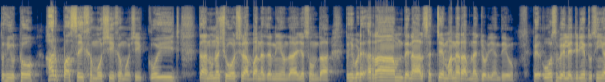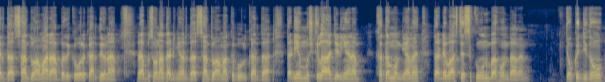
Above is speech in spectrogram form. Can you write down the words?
ਤੁਸੀਂ ਉੱਠੋ, ਹਰ ਪਾਸੇ ਹੀ ਖਮੋਸ਼ੀ ਖਮੋਸ਼ੀ। ਕੋਈ ਤੁਹਾਨੂੰ ਨਾ ਸ਼ੋਰ ਸ਼ਰਾਬਾ ਨਜ਼ਰ ਨਹੀਂ ਆਉਂਦਾ ਜਾਂ ਸੁਣਦਾ ਤੁਸੀਂ ਬੜੇ ਆਰਾਮ ਦੇ ਨਾਲ ਸੱਚੇ ਮਨ ਰੱਬ ਨਾਲ ਜੁੜ ਜਾਂਦੇ ਹੋ। ਫਿਰ ਉਸ ਵੇਲੇ ਜਿਹੜੀਆਂ ਤੁਸੀਂ ਅਰਦਾਸਾਂ, ਦੁਆਵਾਂ ਰੱਬ ਦੇ ਕੋਲ ਕਰਦੇ ਹੋ ਨਾ, ਰੱਬ ਸੋਨਾ ਤੁਹਾਡੀਆਂ ਅਰਦਾਸਾਂ, ਦੁਆਵਾਂ ਕਬੂਲ ਕਰਦਾ। ਤੁਹਾਡੀਆਂ ਮੁਸ਼ਕਲਾਂ ਜਿਹੜੀਆਂ ਨਾ ਖਤਮ ਹੁੰਦੀਆਂ ਵੈ, ਤੁਹਾਡੇ ਵਾਸਤੇ ਸਕੂਨ ਬ ਹੁੰਦਾ ਵਾ। ਕਿਉਂਕਿ ਜਦੋਂ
